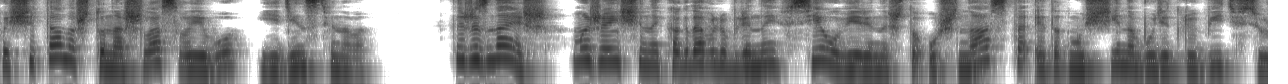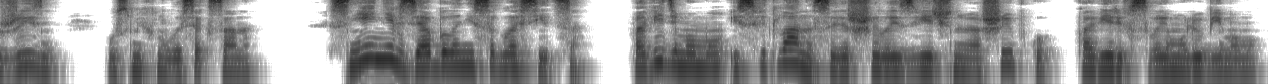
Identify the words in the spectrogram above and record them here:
Посчитала, что нашла своего, единственного. Ты же знаешь, мы, женщины, когда влюблены, все уверены, что уж нас-то этот мужчина будет любить всю жизнь, усмехнулась Оксана. С ней нельзя было не согласиться. По-видимому, и Светлана совершила извечную ошибку, поверив своему любимому.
